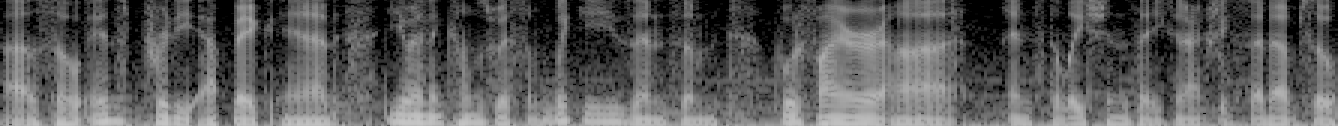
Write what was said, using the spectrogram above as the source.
Uh, so it's pretty epic. And even it comes with some wikis and some Votifier uh, installations that you can actually set up. So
